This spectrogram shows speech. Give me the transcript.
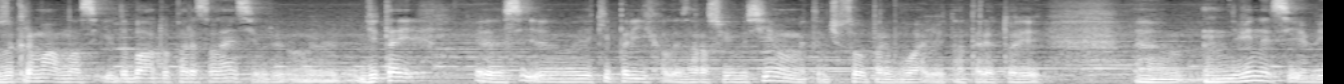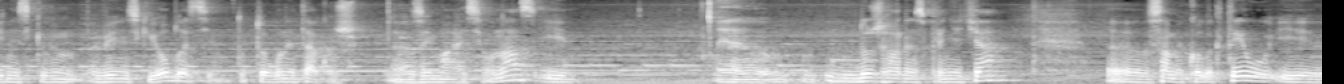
Зокрема, в нас і багато переселенців, е, дітей, е, е, які переїхали зараз своїми сім'ями, тимчасово перебувають на території е, Вінниці, Вінницької, області. Тобто вони також е, займаються у нас і е, дуже гарне сприйняття е, саме колективу і е,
